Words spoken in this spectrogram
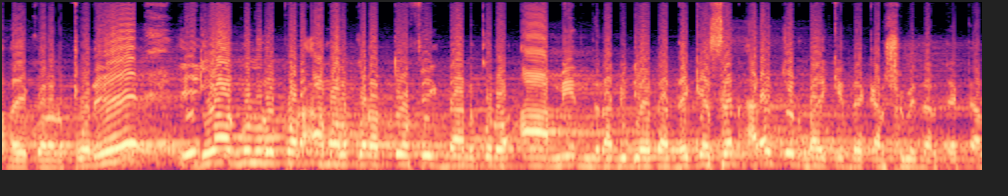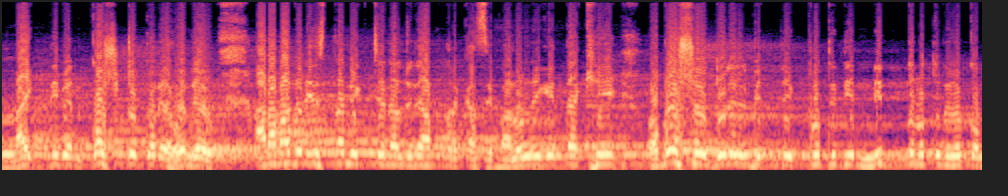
আদায় করার পরে এই দোয়াগুলোর উপর আমল করার তৌফিক দান করো। আমিন। যারা ভিডিওটা দেখেছেন, আরেকজন ভাইকে দেখার সুবিধার্থে একটা লাইক দিবেন, কষ্ট করে হলেও। আর আমাদের ইসলামিক চ্যানেল যদি আপনার কাছে ভালো লেগে থাকে, অবশ্যই দলিল ভিত্তিক প্রতিদিন নিত্য নতুন এরকম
